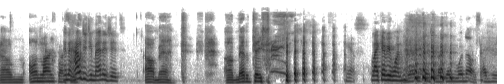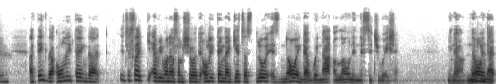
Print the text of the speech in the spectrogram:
um, online. And how did you manage it? Oh man, uh, meditation. yes, like everyone. meditation, like everyone else. I mean, I think the only thing that it's just like everyone else. I'm sure the only thing that gets us through it is knowing that we're not alone in this situation. You know, knowing mm-hmm. that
